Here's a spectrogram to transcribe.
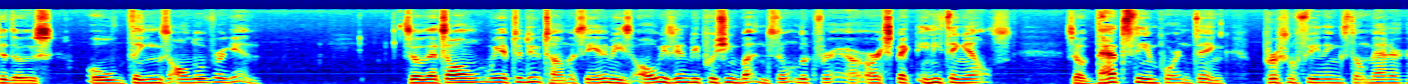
to those old things all over again? So that's all we have to do, Thomas. The enemy's always going to be pushing buttons. Don't look for or, expect anything else. So that's the important thing. Personal feelings don't matter.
